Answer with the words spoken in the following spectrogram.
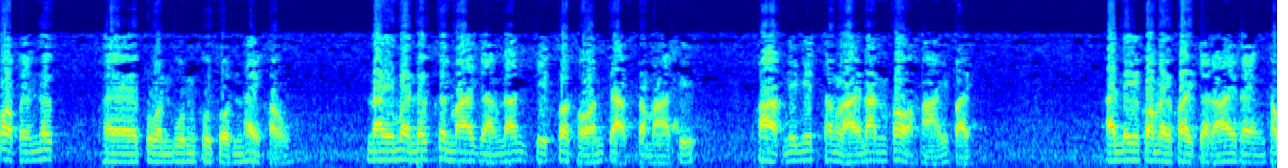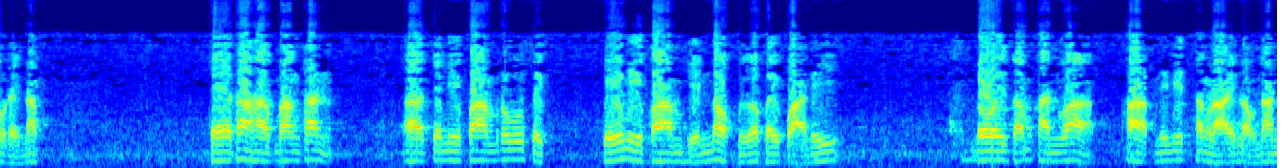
ก็ไปนึกแผ่ส่วนบุญกุศลให้เขา ในเมื่อนึกขึ้นมาอย่างนั้นจิตก็ถอนจากสมาธิ ภาพนิมิตทั้งหลายนั้นก็หายไป อันนี้ก็ไม่ค่อยจะร้ายแรงเท่าไหร่นัก แต่ถ้าหากบางท่านอาจจะมีความรู้สึก หรือมีความเห็นนอกเหนือไปกว่านี้ โดยสำคัญว่าภาพนิมิตทั้งหลายเหล่านั้น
